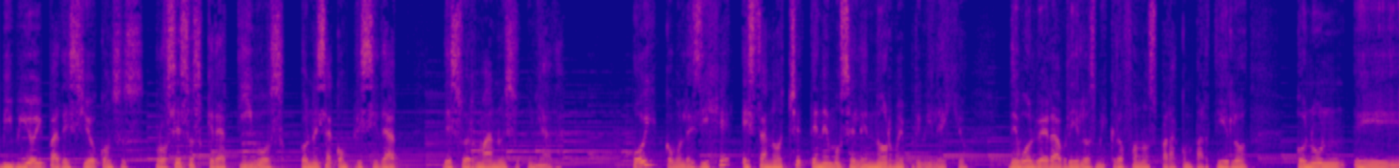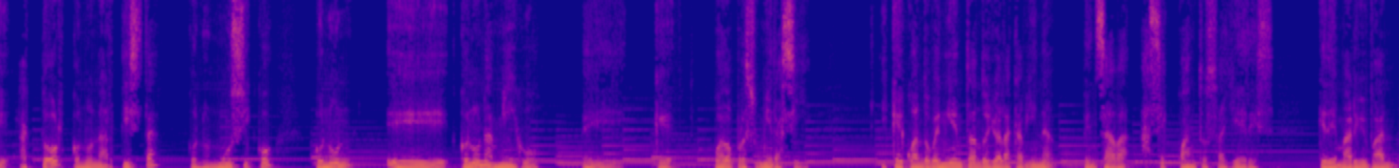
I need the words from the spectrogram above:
vivió y padeció con sus procesos creativos, con esa complicidad de su hermano y su cuñada. Hoy, como les dije, esta noche tenemos el enorme privilegio de volver a abrir los micrófonos para compartirlo con un eh, actor, con un artista, con un músico, con un, eh, con un amigo eh, que puedo presumir así, y que cuando venía entrando yo a la cabina pensaba, hace cuántos ayeres que de Mario Iván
